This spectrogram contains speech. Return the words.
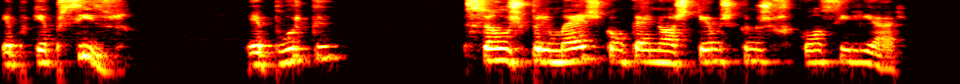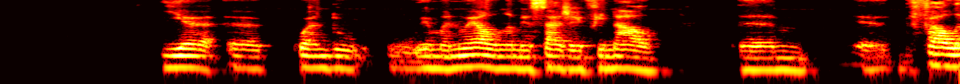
é porque é preciso. É porque são os primeiros com quem nós temos que nos reconciliar. E a, a, quando o Emmanuel, na mensagem final, um, eh, fala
